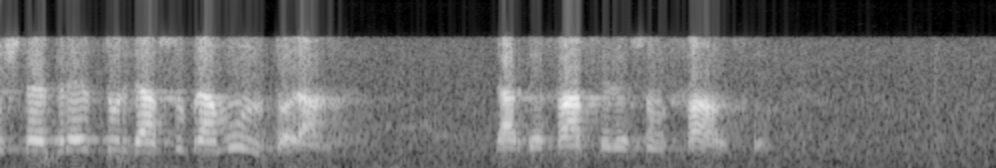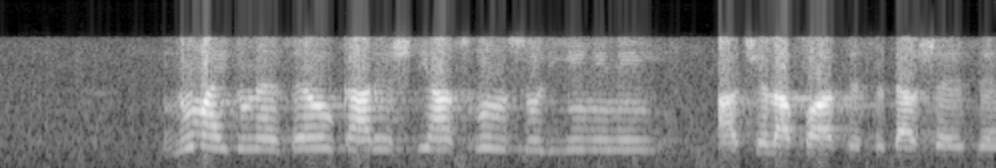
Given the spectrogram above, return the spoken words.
niște drepturi deasupra multora, dar de fapt ele sunt false. Numai Dumnezeu care știe ascunsul inimii, acela poate să te așeze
